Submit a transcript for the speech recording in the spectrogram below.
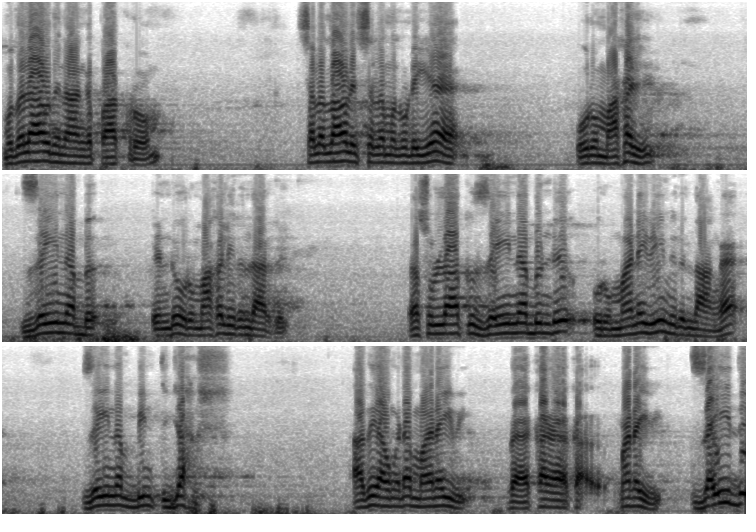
முதலாவது நாங்கள் பார்க்குறோம். சல்லல்லா அலிசல்லமனுடைய ஒரு மகள் ஜெய்னப் என்று ஒரு மகள் இருந்தார்கள். ரசுல்லாக்கு ஜெய்னபுண்டு ஒரு மனைவியும் இருந்தாங்க. Zainab bin Jahsh. அது அவங்களோட மனைவி. மனைவி. ஜெயிது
